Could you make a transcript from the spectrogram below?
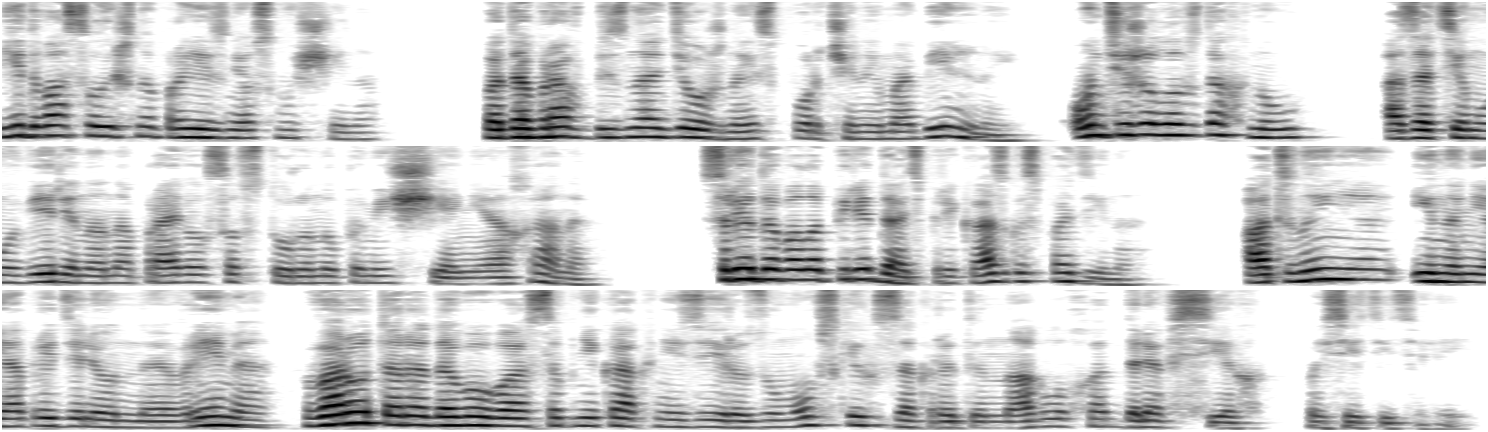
едва слышно произнес мужчина. Подобрав безнадежно испорченный мобильный, он тяжело вздохнул, а затем уверенно направился в сторону помещения охраны. Следовало передать приказ господина. Отныне и на неопределенное время ворота родового особняка князей Разумовских закрыты наглухо для всех посетителей.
